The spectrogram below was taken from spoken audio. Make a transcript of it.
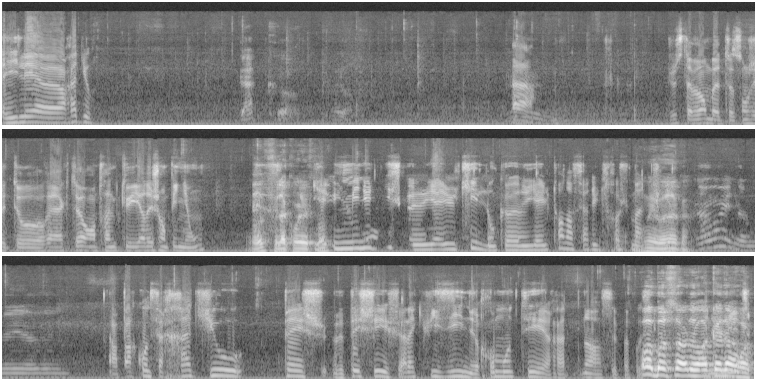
Et il est euh, radio. D'accord. Alors. Ah. Juste avant, bah, de toute façon, j'étais au réacteur en train de cueillir des champignons. Ouais, c'est là qu'on les Il y a fait. une minute 10 qu'il y a eu le kill, donc euh, il y a eu le temps d'en faire du Trochman. Oui, voilà quoi. Ah ouais, non mais. Euh... Alors par contre, faire radio, pêche, euh, pêcher, faire la cuisine, remonter, ra- non, c'est pas possible. Oh bah ça, alors un On est cadavre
